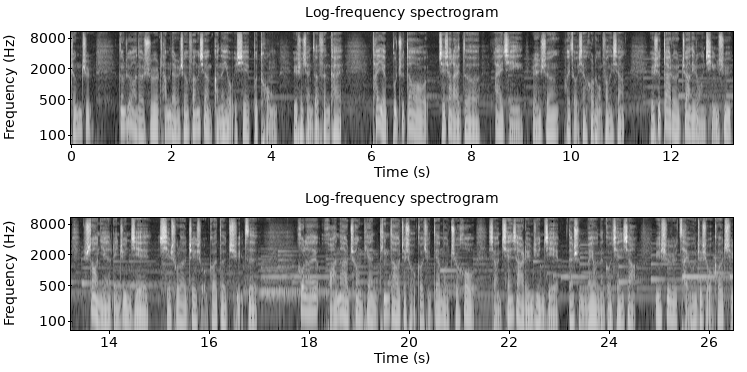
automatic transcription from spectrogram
争执，更重要的是，他们的人生方向可能有一些不同，于是选择分开。他也不知道接下来的爱情人生会走向何种方向，于是带着这样的一种情绪，少年林俊杰写出了这首歌的曲子。后来，华纳唱片听到这首歌曲 demo 之后，想签下林俊杰，但是没有能够签下，于是采用这首歌曲，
